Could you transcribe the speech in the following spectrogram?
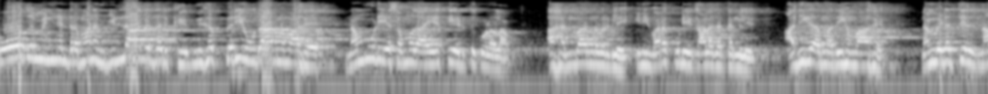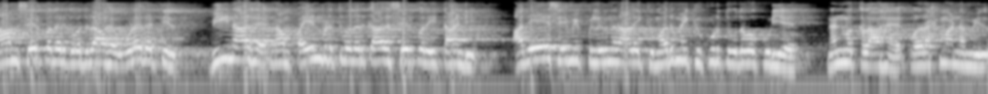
போதும் என்கின்ற மனம் இல்லாததற்கு மிகப்பெரிய உதாரணமாக நம்முடைய சமுதாயத்தை எடுத்துக்கொள்ளலாம் ஆக அன்பார்ந்தவர்களே இனி வரக்கூடிய காலகட்டங்களில் அதிகம் அதிகமாக நம்மிடத்தில் நாம் சேர்ப்பதற்கு பதிலாக உலகத்தில் வீணாக நாம் பயன்படுத்துவதற்காக சேர்ப்பதை தாண்டி அதே சேமிப்பில் இருந்து நாளைக்கு மறுமைக்கு கொடுத்து உதவக்கூடிய நன்மக்களாக ஒரு ரஹ்மான் நம்மில்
